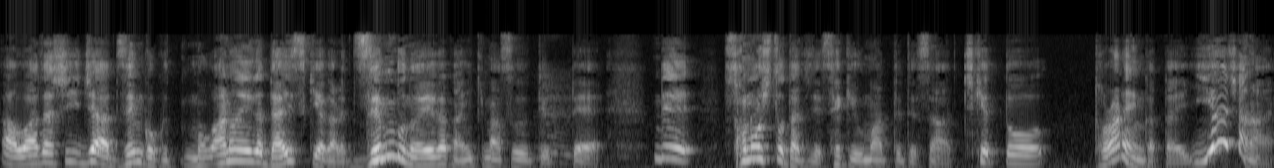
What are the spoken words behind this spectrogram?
あ私じゃあ全国もうあの映画大好きやから全部の映画館行きますって言って、でその人たちで席埋まっててさチケット取られへんかったら嫌じゃない？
